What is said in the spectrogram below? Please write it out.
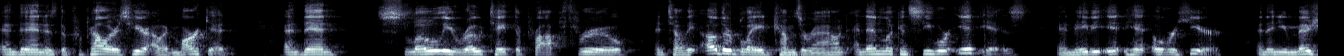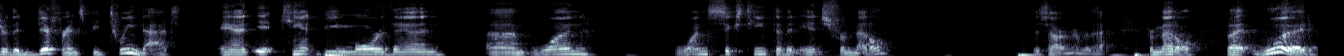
and then as the propeller is here, I would mark it and then slowly rotate the prop through until the other blade comes around and then look and see where it is. And maybe it hit over here. And then you measure the difference between that. And it can't be more than um, one, one sixteenth of an inch from metal. This is how I remember that from metal. But wood,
